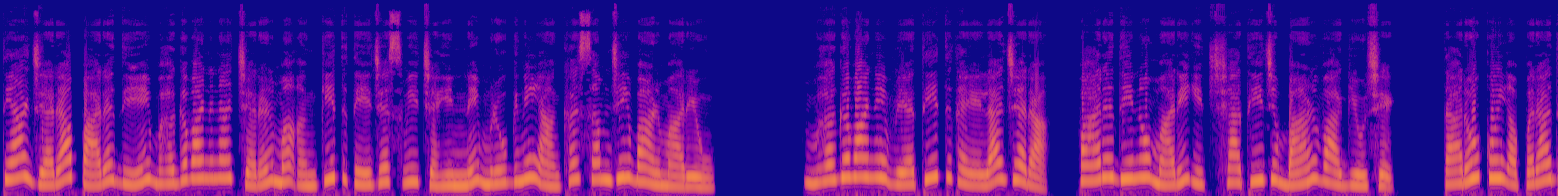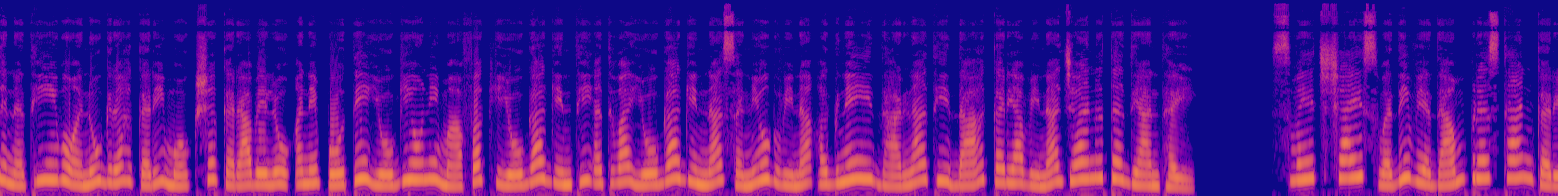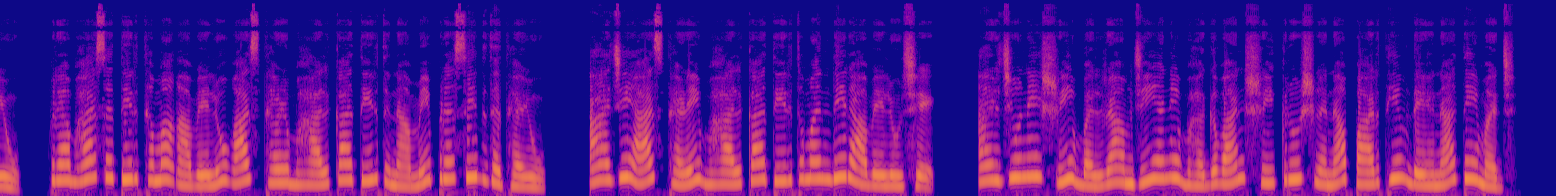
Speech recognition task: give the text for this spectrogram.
ત્યાં જરા પારદીએ ભગવાનના ચરણમાં અંકિત તેજસ્વી ચહિનને મૃગની આંખ સમજી બાણ માર્યું. ભગવાને વ્યથિત થયેલા જરા, પારધીનો મારી ઈચ્છાથી જ બાણ વાગ્યું છે. તારો કોઈ અપરાધ નથી એવો અનુગ્રહ કરી મોક્ષ કરાવેલો અને પોતે યોગીઓની માફક યોગાગિનથી અથવા યોગાગિનના સંયોગ વિના અગ્નેય ધારણાથી દાહ કર્યા વિના જ ધ્યાન થઈ. સ્વેચ્છાએ સ્વદિવ્યધામ પ્રસ્થાન કર્યું. પ્રભાસ તીર્થમાં આવેલું આ સ્થળ ભાલકા તીર્થ નામે પ્રસિદ્ધ થયું. આજે આ સ્થળે ભાલકા તીર્થ મંદિર આવેલું છે. અર્જુને શ્રી બલરામજી અને ભગવાન શ્રીકૃષ્ણના પાર્થિવ દેહના તેમજ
